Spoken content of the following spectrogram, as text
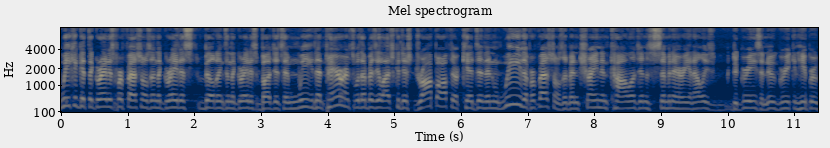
we could get the greatest professionals and the greatest buildings and the greatest budgets, and we, then parents with their busy lives could just drop off their kids, and then we, the professionals, have been trained in college and seminary and all these degrees and New Greek and Hebrew,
